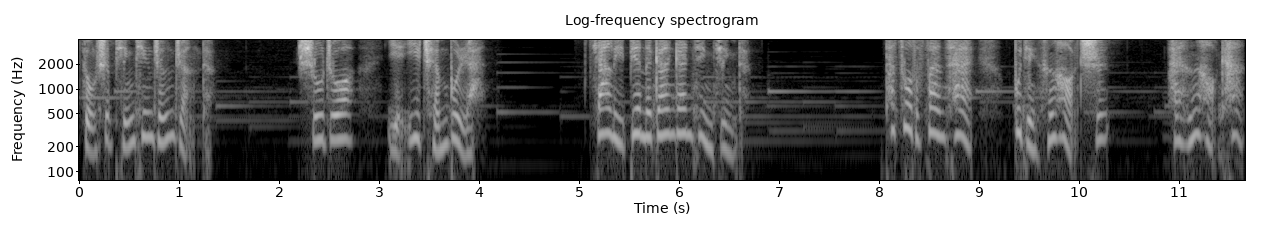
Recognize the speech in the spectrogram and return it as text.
总是平平整整的，书桌也一尘不染，家里变得干干净净的。他做的饭菜不仅很好吃，还很好看。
